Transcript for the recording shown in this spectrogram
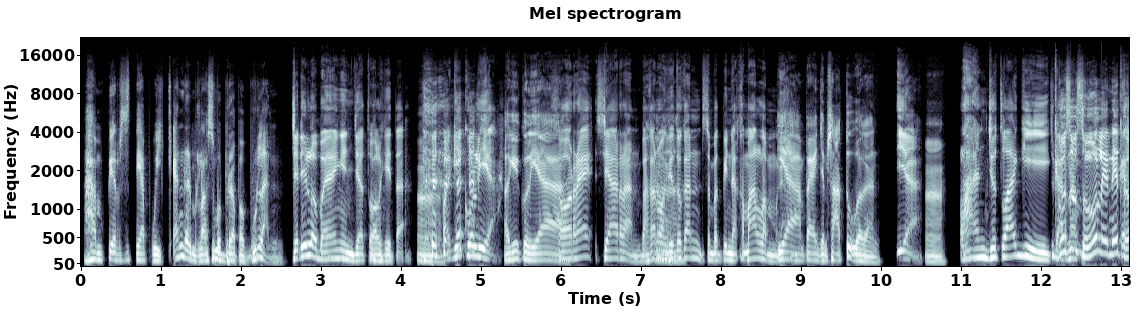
hampir setiap weekend dan berlangsung beberapa bulan. Jadi lo bayangin jadwal kita. eh. Pagi kuliah, Lagi kuliah. sore siaran. Bahkan Ah. waktu itu kan sempat pindah ke malam. kan? Iya sampai jam 1 bahkan. Iya. Ah. Lanjut lagi. Gue susulin itu.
